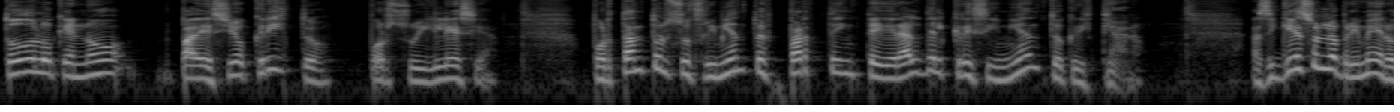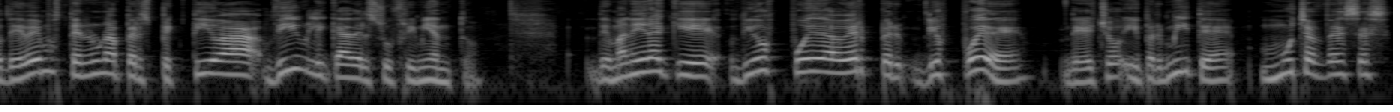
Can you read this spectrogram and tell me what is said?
todo lo que no padeció Cristo por su iglesia. Por tanto, el sufrimiento es parte integral del crecimiento cristiano. Así que eso es lo primero, debemos tener una perspectiva bíblica del sufrimiento. De manera que Dios puede haber, Dios puede, de hecho, y permite muchas veces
